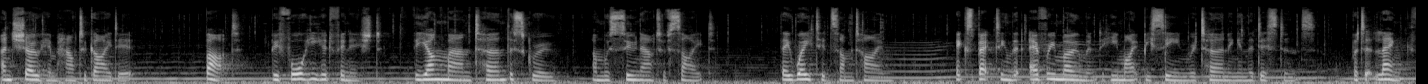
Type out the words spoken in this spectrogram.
and show him how to guide it. But before he had finished, the young man turned the screw and was soon out of sight. They waited some time, expecting that every moment he might be seen returning in the distance, but at length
